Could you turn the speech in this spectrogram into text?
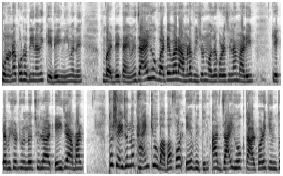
কোনো না কোনো দিন আমি কেঁদেই নি মানে বার্থডে টাইমে যাই হোক বাট এবার আমরা ভীষণ মজা করেছিলাম, আর এই কেকটা ভীষণ সুন্দর ছিল। আর এই যে আমার তো সেই জন্য থ্যাংক ইউ বাবা ফর এভরিথিং আর যাই হোক, তারপরে কিন্তু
